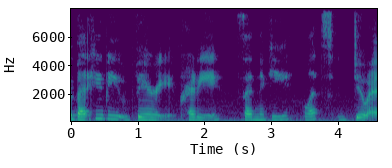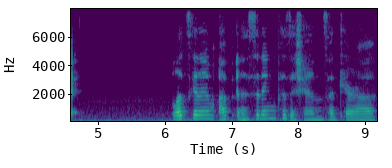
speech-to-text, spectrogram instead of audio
bet he'd be very pretty, said Nikki. Let's do it. let's get him up in a sitting position, said Kara.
